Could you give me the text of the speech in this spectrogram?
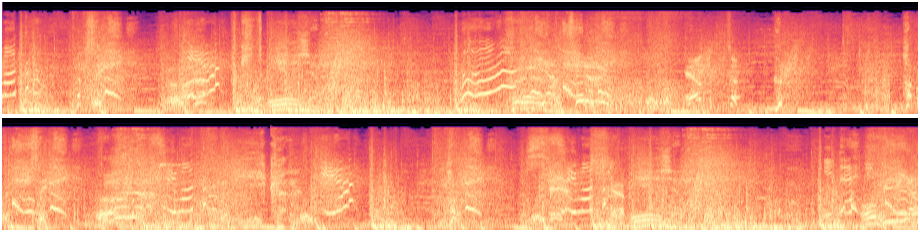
まった。いいじゃんやってやる。やっといいじゃん怯えやっ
